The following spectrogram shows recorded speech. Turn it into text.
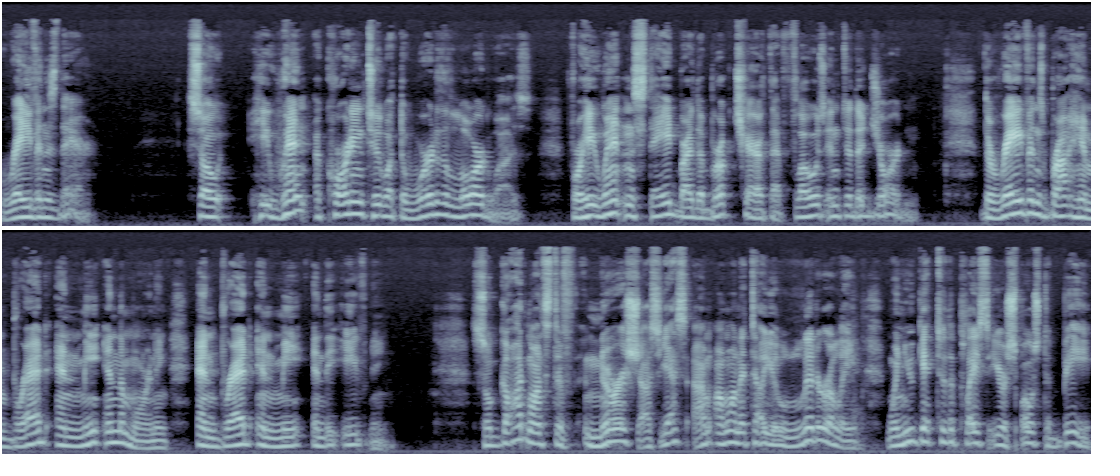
ravens there. So he went according to what the word of the Lord was, for he went and stayed by the brook Cherith that flows into the Jordan. The ravens brought him bread and meat in the morning, and bread and meat in the evening. So God wants to nourish us. Yes, I, I, want to tell you literally, when you get to the place that you're supposed to be,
